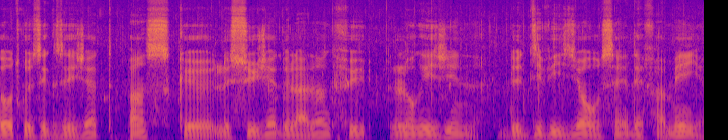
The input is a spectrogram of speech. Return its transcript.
D'autres exégètes pensent que le sujet de la langue fut l'origine de divisions au sein des familles,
